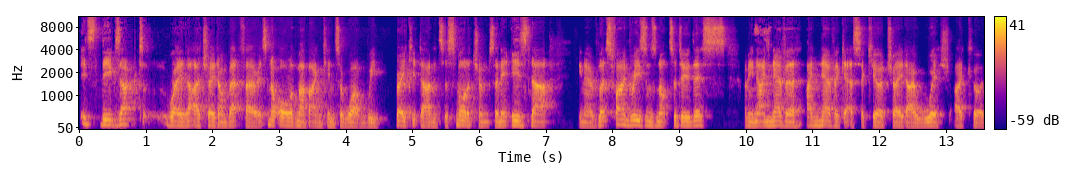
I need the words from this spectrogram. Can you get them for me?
it's the exact way that I trade on Betfair. It's not all of my bank into one. We break it down into smaller chunks, and it is that you know, let's find reasons not to do this. I mean, I never, I never get a secure trade. I wish I could.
